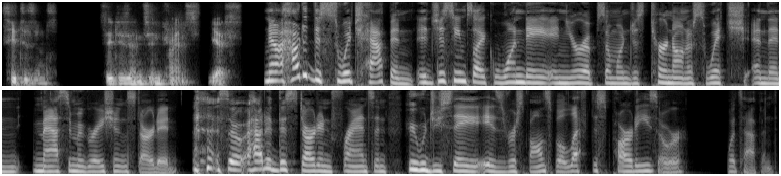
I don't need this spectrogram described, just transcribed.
citizens. Citizens in France, yes. Now, how did this switch happen? It just seems like one day in Europe, someone just turned on a switch and then mass immigration started. so, how did this start in France, and who would you say is responsible? Leftist parties, or what's happened?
